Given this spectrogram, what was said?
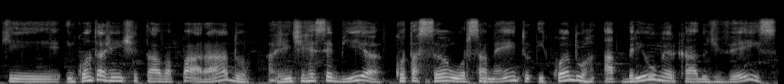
que enquanto a gente estava parado, a gente recebia cotação, orçamento, e quando abriu o mercado de vez,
